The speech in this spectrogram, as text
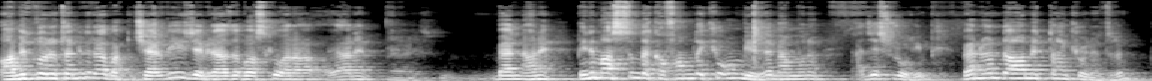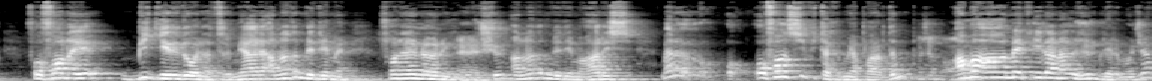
Ahmet'i de oynatabilir ha bak içerideyiz ya biraz da baskı var ha. Yani Evet. Ben hani benim aslında kafamdaki 11'de ben bunu cesur olayım. Ben önde Ahmet Tanki oynatırım. Fofana'yı bir geride oynatırım. Yani anladım dediğimi. Soner'in önü gibi Evet. düşün. Anladım dediğimi. Haris. Ben ofansif bir takım yapardım. Hocam, Ama Ahmet İlhan'a özür dilerim hocam.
